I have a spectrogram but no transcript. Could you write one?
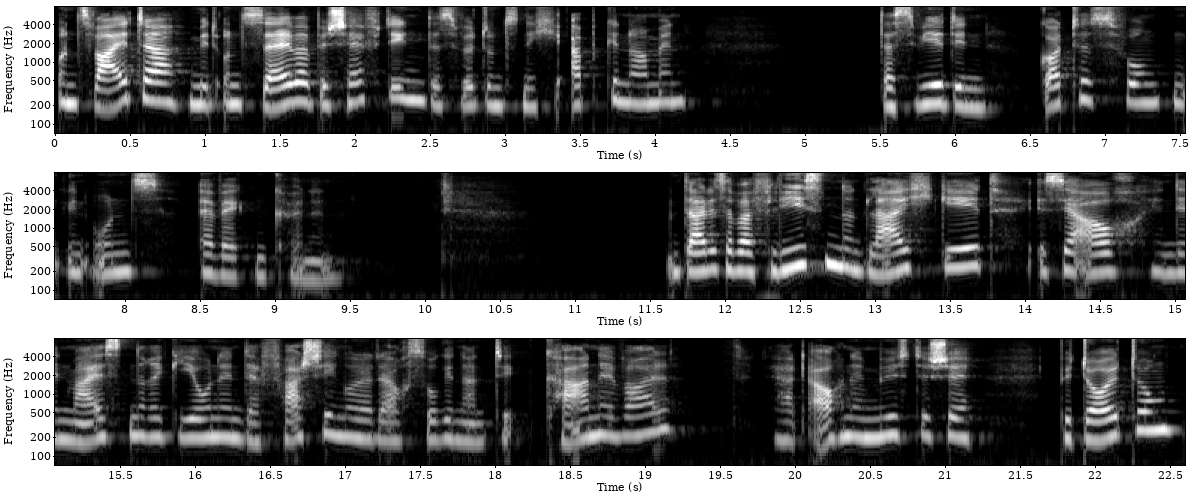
uns weiter mit uns selber beschäftigen, das wird uns nicht abgenommen, dass wir den Gottesfunken in uns erwecken können. Und da das aber fließend und leicht geht, ist ja auch in den meisten Regionen der Fasching oder der auch sogenannte Karneval, der hat auch eine mystische Bedeutung.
